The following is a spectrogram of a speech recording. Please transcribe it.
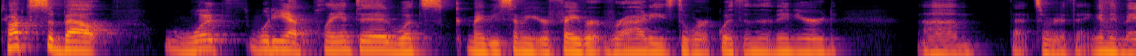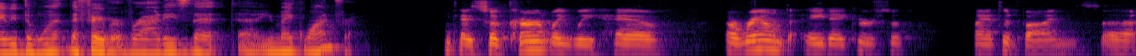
talk to us about what what do you have planted? What's maybe some of your favorite varieties to work with in the vineyard, um, that sort of thing, and then maybe the one the favorite varieties that uh, you make wine from. Okay, so currently we have around eight acres of planted vines. Uh,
